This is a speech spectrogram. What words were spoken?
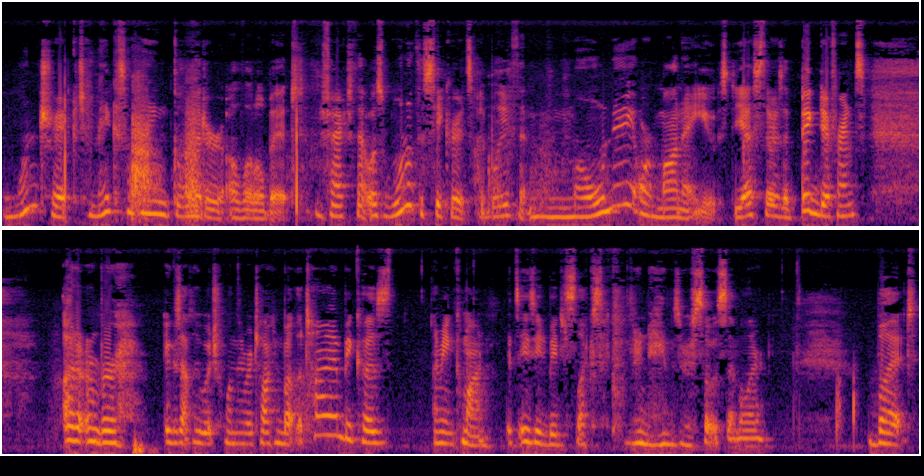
one trick to make something glitter a little bit. In fact, that was one of the secrets I believe that Monet or Manet used. Yes, there's a big difference. I don't remember exactly which one they were talking about at the time because, I mean, come on, it's easy to be dyslexic when their names are so similar. But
